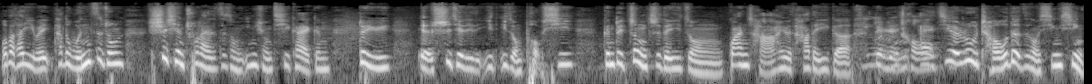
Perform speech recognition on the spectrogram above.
我把他以为他的文字中视现出来的这种英雄气概，跟对于呃世界的一一种剖析，跟对政治的一种观察，还有他的一个对人哎嫉恶入仇的这种心性，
